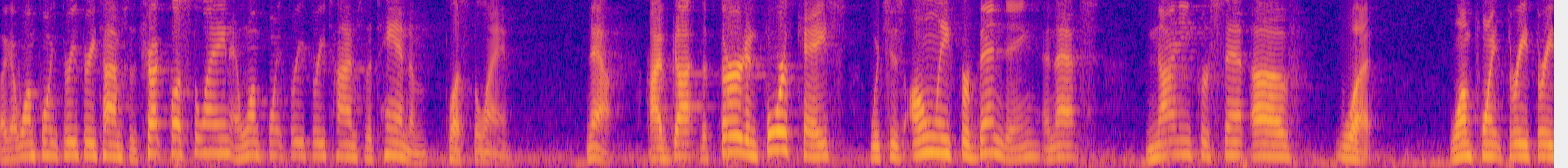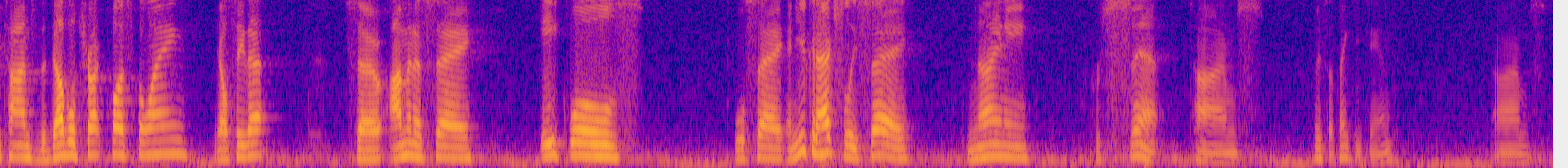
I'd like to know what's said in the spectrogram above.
I got 1.33 times the truck plus the lane and 1.33 times the tandem plus the lane. Now, I've got the third and fourth case, which is only for bending, and that's 90% of what? 1.33 times the double truck plus the lane. Y'all see that? So I'm going to say equals we'll say, and you can actually say 90% times, at least I think you can, times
